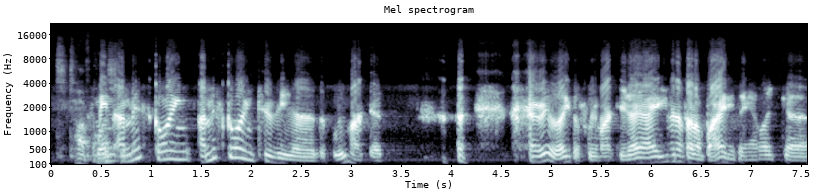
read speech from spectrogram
It's a tough I mean, question. I miss going. I miss going to the uh, the flea market. I really like the flea market. I, I even if I don't buy anything, I like uh,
